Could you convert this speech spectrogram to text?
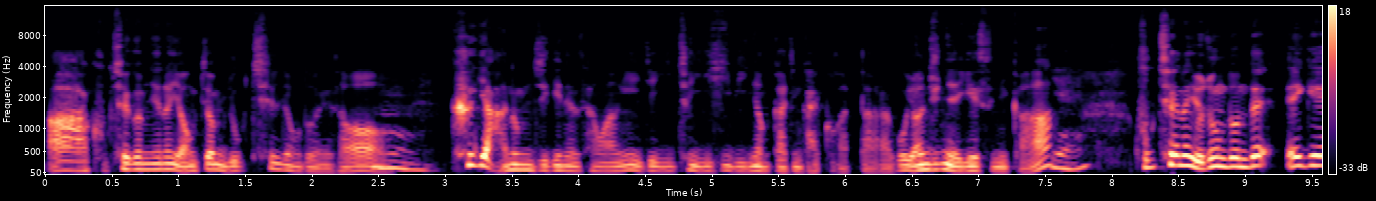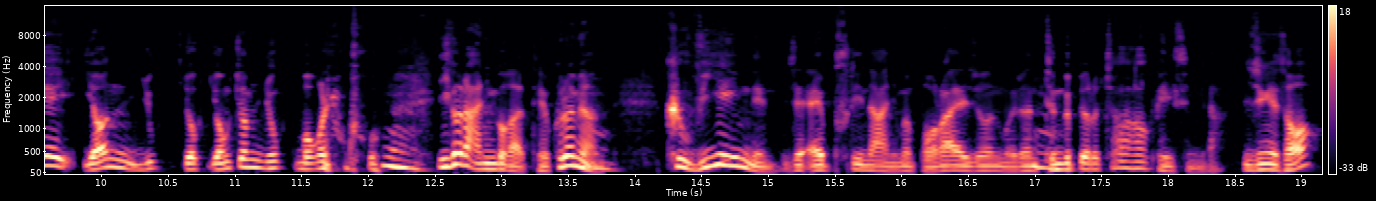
아, 국채 금리는 0.67 정도에서 음. 크게 안 움직이는 상황이 이제 2022년까지는 갈 것 같다라고 연준이 얘기했으니까 예. 국채는 요 정도인데 에게 연 6, 0.6 먹으려고 음. 이건 아닌 것 같아요. 그러면 음. 그 위에 있는 이제 애플이나 아니면 버라이즌 뭐 이런 음. 등급별로 쭉 돼 있습니다. 이 중에서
